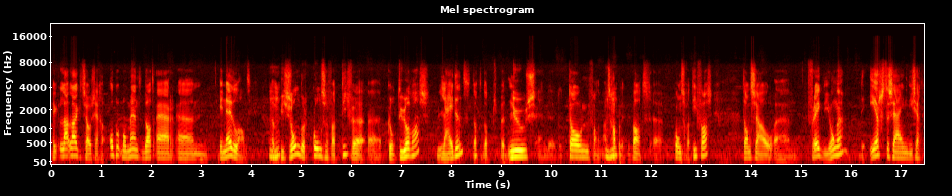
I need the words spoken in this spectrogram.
Kijk, la- laat ik het zo zeggen. Op het moment dat er ehm, in Nederland Mhm. een bijzonder conservatieve eh, cultuur was, leidend, dat, dat het nieuws en de, de toon van het maatschappelijk debat eh, conservatief was, dan zou uh, Freek de Jonge de eerste zijn die zegt,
